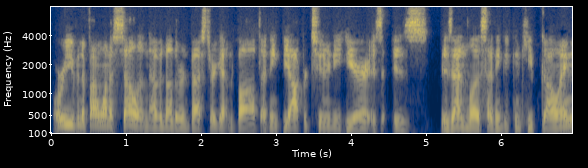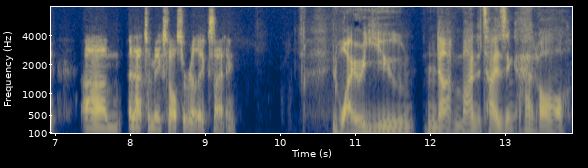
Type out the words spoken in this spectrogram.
or even if i want to sell it and have another investor get involved i think the opportunity here is is is endless. I think it can keep going um, and that's what makes it also really exciting. And why are you not monetizing at all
